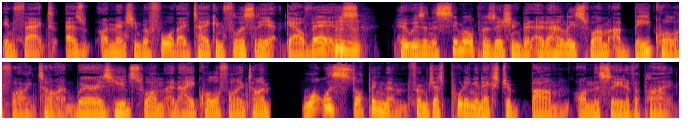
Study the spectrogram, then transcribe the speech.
In fact, as I mentioned before, they'd taken Felicity Galvez, mm. who was in a similar position but had only swum a B qualifying time, whereas you'd swum an A qualifying time. What was stopping them from just putting an extra bum on the seat of a plane?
